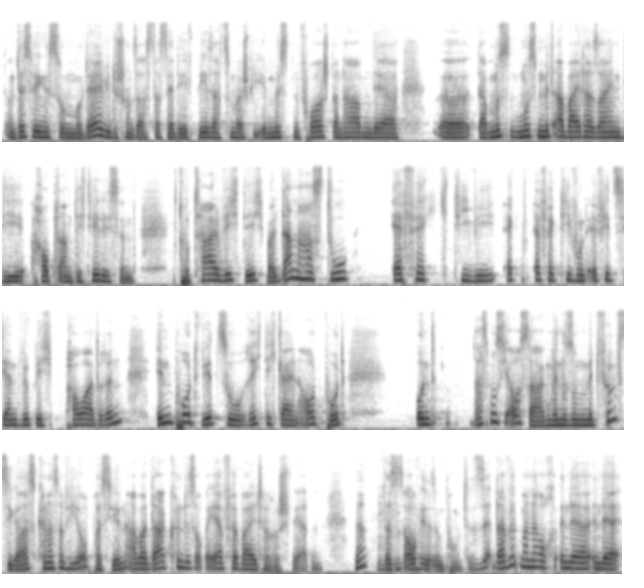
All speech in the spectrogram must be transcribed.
Und deswegen ist so ein Modell, wie du schon sagst, dass der DFB sagt zum Beispiel, ihr müsst einen Vorstand haben, der, äh, da muss, muss Mitarbeiter sein, die hauptamtlich tätig sind. Total wichtig, weil dann hast du effektiv, effektiv und effizient wirklich Power drin. Input wird zu richtig geilen Output. Und das muss ich auch sagen, wenn du so mit 50er hast, kann das natürlich auch passieren, aber da könnte es auch eher verwalterisch werden. Ne? Das ist auch wieder so ein Punkt. Da wird man auch in der, in der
